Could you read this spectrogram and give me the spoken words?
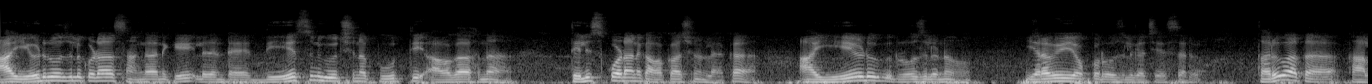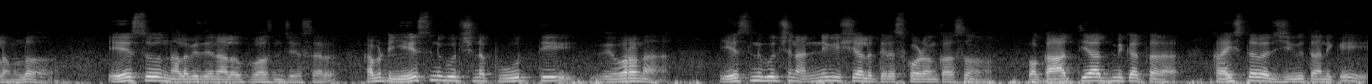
ఆ ఏడు రోజులు కూడా సంఘానికి లేదంటే దేశుని గూర్చిన పూర్తి అవగాహన తెలుసుకోవడానికి అవకాశం లేక ఆ ఏడు రోజులను ఇరవై ఒక్క రోజులుగా చేశారు. తరువాత కాలంలో యేసు నలభై దినాలు ఉపవాసం చేశారు. కాబట్టి యేసుని గురించిన పూర్తి వివరణ యేసుని గురించిన అన్ని విషయాలు తెలుసుకోవడం కోసం ఒక ఆధ్యాత్మికత క్రైస్తవ జీవితానికి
